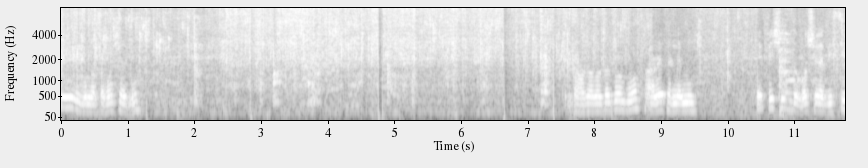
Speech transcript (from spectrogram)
চিংড়ি বোনাটা বসাই দিই ভাজা ভাজা করব। আর এখানে আমি পেঁপে সিদ্ধ বসাই দিছি।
